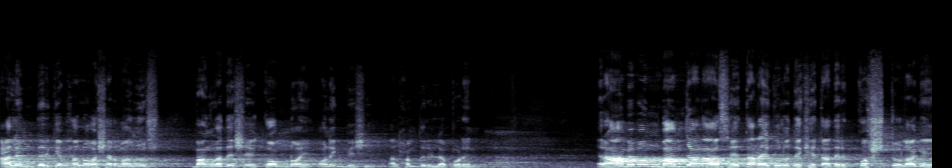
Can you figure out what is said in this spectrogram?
আলেমদেরকে ভালোবাসার মানুষ বাংলাদেশে কম নয়, অনেক বেশি। আলহামদুলিল্লাহ পড়েন। রাম এবং বাম যারা আছে, তারা এগুলো দেখে তাদের কষ্ট লাগে।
